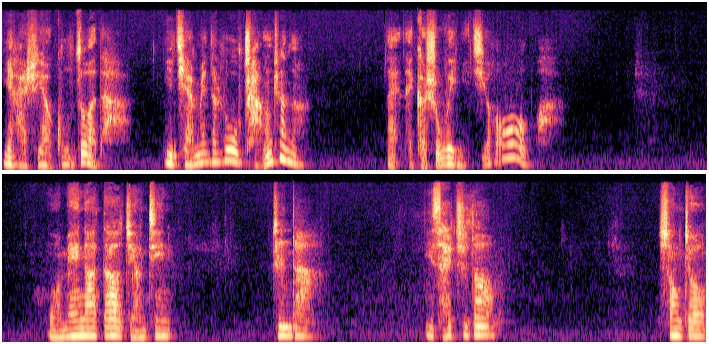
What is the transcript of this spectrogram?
你还是要工作的，你前面的路长着呢。奶奶可是为你骄傲啊！我没拿到奖金，真的？你才知道？上周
